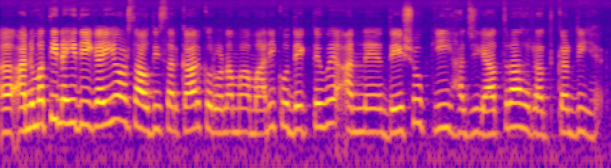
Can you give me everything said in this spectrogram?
अनुमति नहीं दी गई है और सऊदी सरकार कोरोना महामारी को देखते हुए अन्य देशों की हज यात्रा रद्द कर दी है।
